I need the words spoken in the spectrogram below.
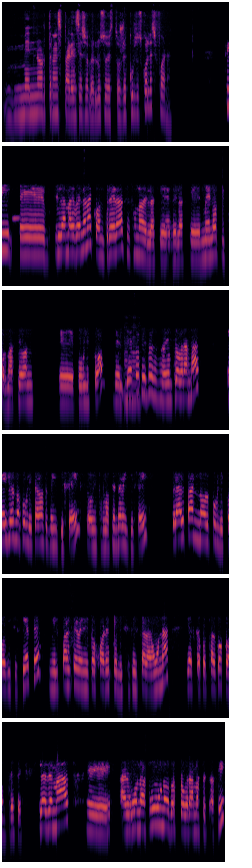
menor transparencia sobre el uso de estos recursos. ¿Cuáles fueron? Sí, eh, la Magdalena Contreras es una de las que de las que menos información eh, publicó. De, uh -huh. de esos 161 programas, ellos no publicaron 26 o información de 26. Tlalpan no publicó 17, Milpalte, Benito Juárez con 16 cada una y Azcapotzalco con 13. Las demás, eh, algunas uno o dos programas es así,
